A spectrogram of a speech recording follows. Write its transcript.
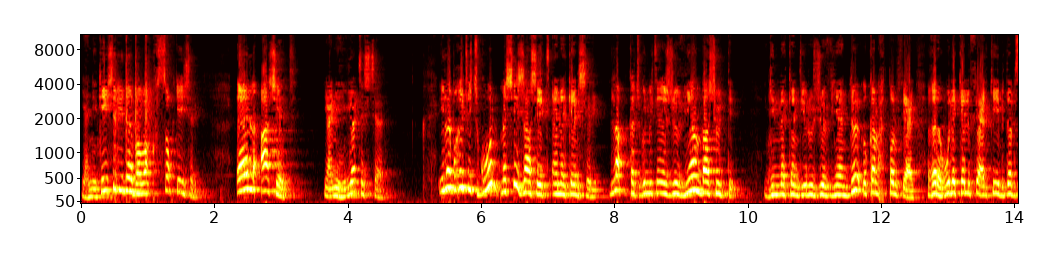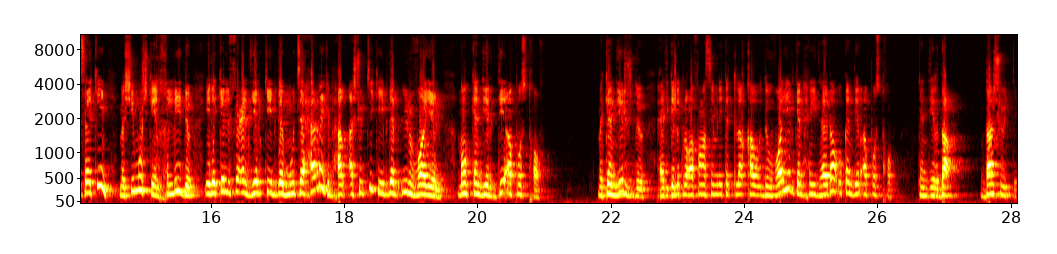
يعني كيشري دابا واقف في السوق كيشري. elle achète يعني هي تشتري. إلا بغيتي تقول ماشي j'achète أنا كنشري. لا كتقول مثلا je viens d'acheter قلنا كنديرو je viens de وكنحطو الفعل. غير هو إلا كان الفعل كيبدا بساكن ماشي مشكل خلي de إلا كان الفعل ديال كيبدا بمتحرك بحال acheter كيبدا ب une voyelle donc كندير d apostrophe ما كنديرش de حيت قال لك لغة français ملي كتلاقاو deux voyelles كنحيد هذا وكندير apostrophe كندير d' d'acheter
